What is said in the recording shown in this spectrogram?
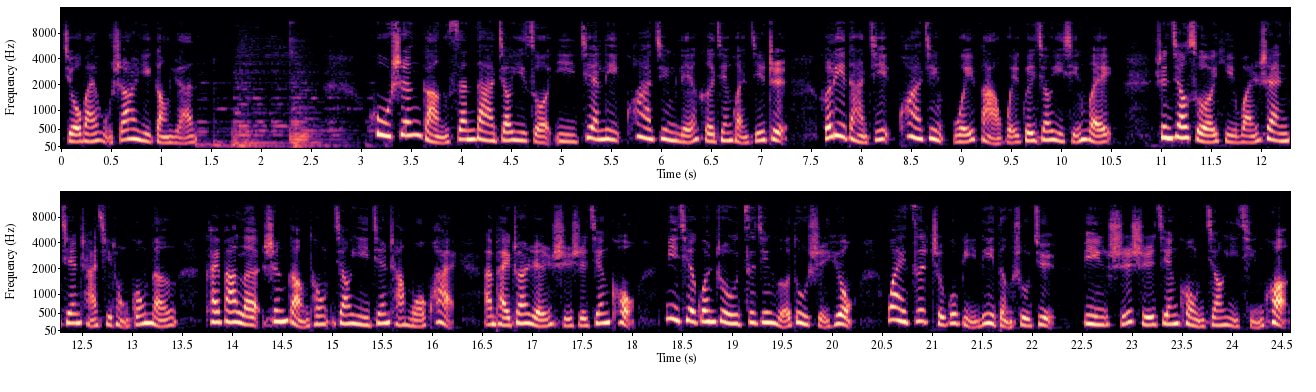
九百五十二亿港元。沪深港三大交易所已建立跨境联合监管机制，合力打击跨境违法违规交易行为。深交所已完善监察系统功能，开发了深港通交易监察模块，安排专人实时监控，密切关注资金额度使用、外资持股比例等数据，并实时监控交易情况，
